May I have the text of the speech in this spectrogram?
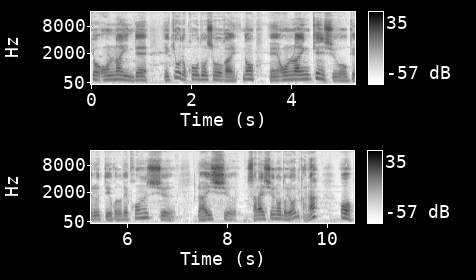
今日オンラインでえ強度行動障害の、えオンライン研修を受けるっていうことで今週来週再来週の土曜日かなを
